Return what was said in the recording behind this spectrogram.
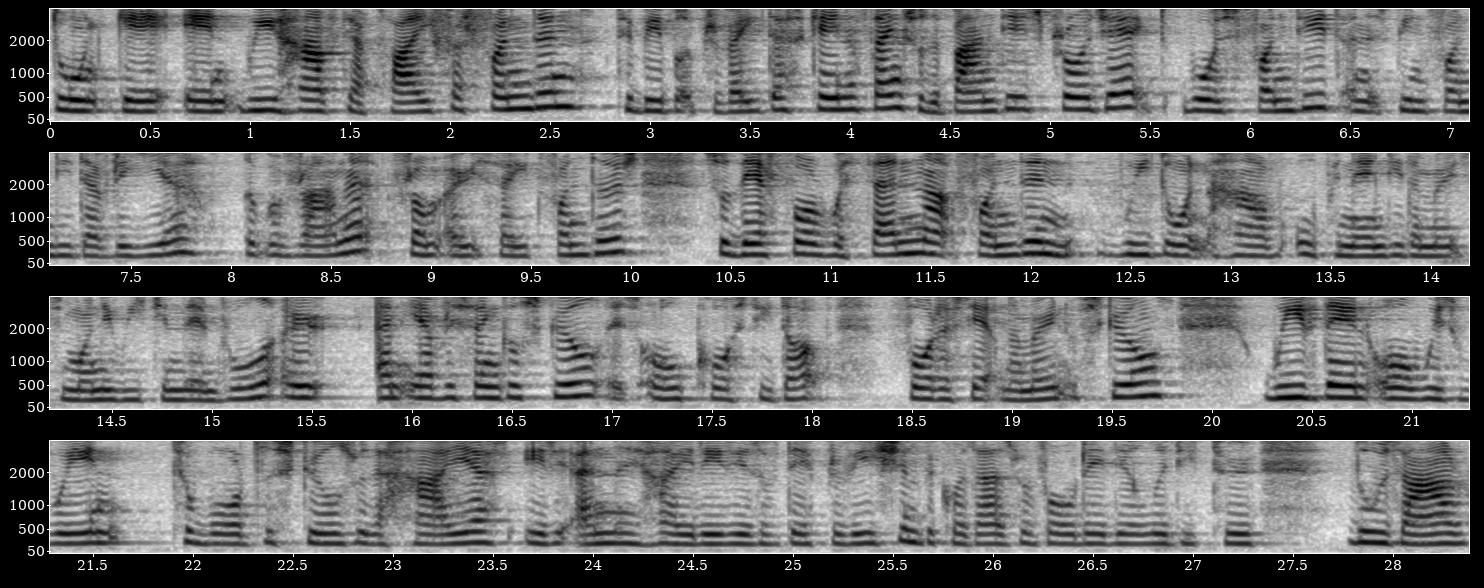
don't get in, we have to apply for funding to be able to provide this kind of thing. So the Bandage project was funded and it's been funded every year that we've ran it from outside funders. So therefore within that funding, we don't have open-ended amounts of money. We can then roll it out into every single school. It's all costed up for a certain amount of schools. We've then always went towards the schools with the higher in the higher areas of deprivation because as we've already alluded to those are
